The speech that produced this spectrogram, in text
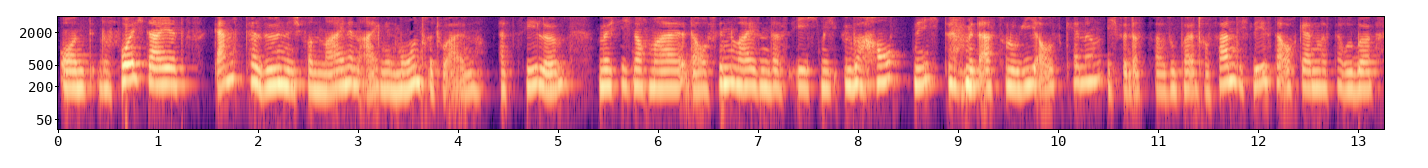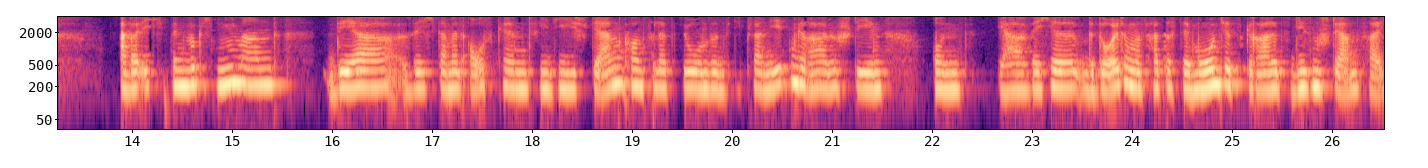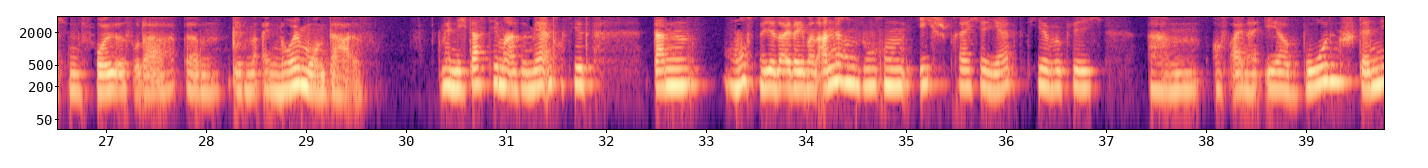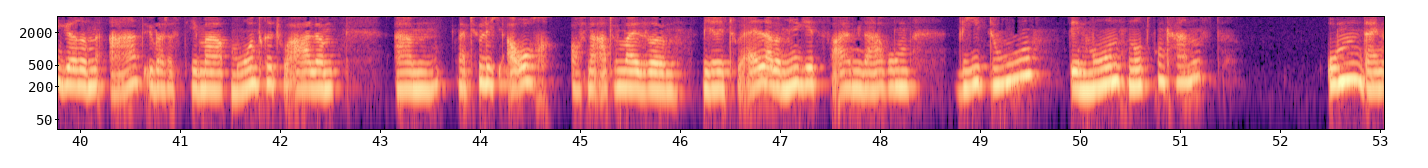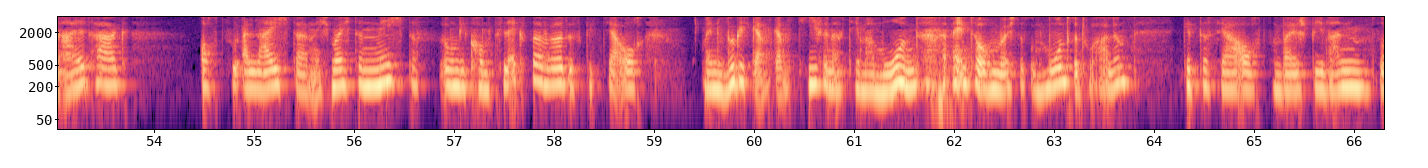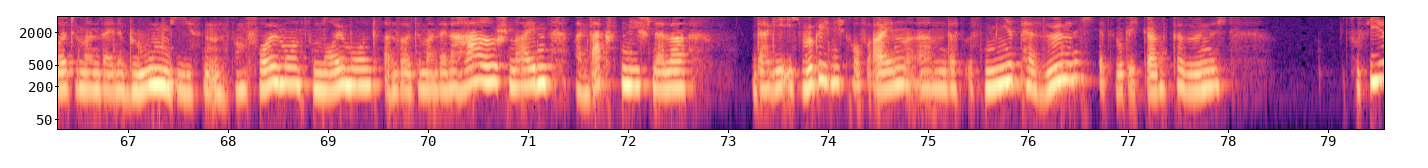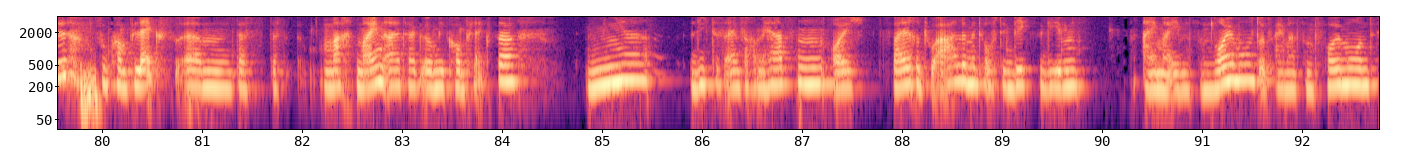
Und bevor ich da jetzt ganz persönlich von meinen eigenen Mondritualen erzähle, möchte ich nochmal darauf hinweisen, dass ich mich überhaupt nicht mit Astrologie auskenne. Ich finde das zwar super interessant, ich lese da auch gern was darüber, aber ich bin wirklich niemand, der sich damit auskennt, wie die Sternenkonstellationen sind, wie die Planeten gerade stehen. Und ja, welche Bedeutung es hat, dass der Mond jetzt gerade zu diesem Sternzeichen voll ist oder ähm, eben ein Neumond da ist. Wenn dich das Thema also mehr interessiert, dann musst du dir leider jemand anderen suchen. Ich spreche jetzt hier wirklich ähm, auf einer eher bodenständigeren Art über das Thema Mondrituale. Ähm, natürlich auch auf eine Art und Weise spirituell, aber mir geht es vor allem darum, wie du den Mond nutzen kannst, um deinen Alltag auch zu erleichtern. Ich möchte nicht, dass es irgendwie komplexer wird. Es gibt ja auch, wenn du wirklich ganz, ganz tief in das Thema Mond eintauchen möchtest und Mondrituale, gibt es ja auch zum Beispiel, wann sollte man seine Blumen gießen? Zum Vollmond, zum Neumond? Wann sollte man seine Haare schneiden? Wann wachsen die schneller? Da gehe ich wirklich nicht drauf ein. Ähm, das ist mir persönlich, jetzt wirklich ganz persönlich, zu viel, zu komplex. Ähm, das, das macht meinen Alltag irgendwie komplexer. Mir liegt es einfach am Herzen, euch zwei Rituale mit auf den Weg zu geben. Einmal eben zum Neumond und einmal zum Vollmond,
